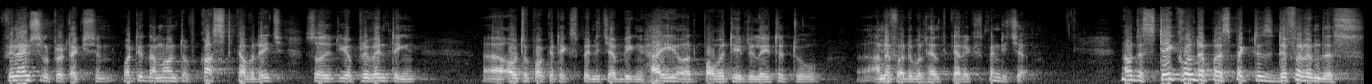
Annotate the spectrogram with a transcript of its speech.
financial protection, what is the amount of cost coverage so that you're preventing uh, out-of-pocket expenditure being high or poverty related to uh, unaffordable healthcare expenditure. Now, the stakeholder perspectives differ in this.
